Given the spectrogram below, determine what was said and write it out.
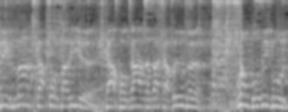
Milan Capotaria, Cavalgada da Cabana, São Domingos,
